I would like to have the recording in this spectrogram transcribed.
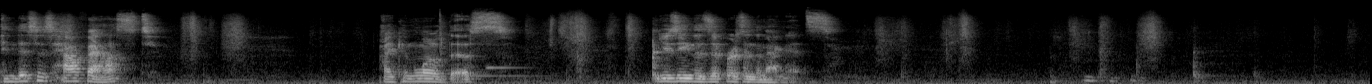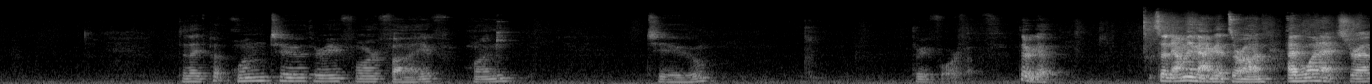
and this is how fast I can load this using the zippers and the magnets. Did I put one, two, three, four, five? One, two, three, four, five. There we go. So now my magnets are on. I have one extra.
